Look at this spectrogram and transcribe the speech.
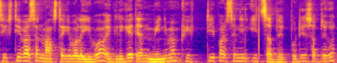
ছিক্সটি পাৰ্চেণ্ট মাৰ্কছ থাকিব লাগিব aggregate and minimum fifty percent in each subject প্ৰতি ছাবজেক্টত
